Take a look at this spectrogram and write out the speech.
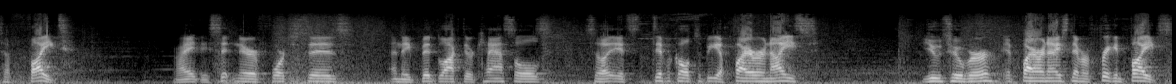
to fight. Right? They sit in their fortresses and they bid block their castles, so it's difficult to be a Fire and Ice YouTuber if Fire and Ice never friggin' fights.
